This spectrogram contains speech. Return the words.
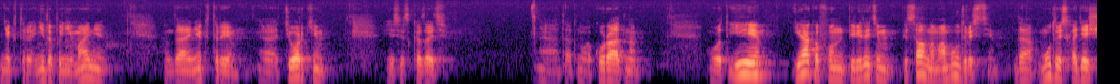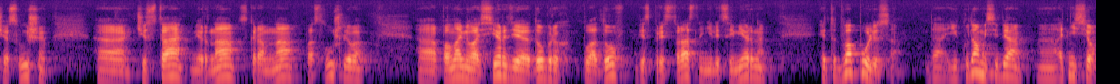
некоторое недопонимание, да, некоторые э, терки, если сказать так, ну, аккуратно. Вот. И Иаков, он перед этим писал нам о мудрости, да, мудрость, ходящая свыше, э, чиста, мирна, скромна, послушлива, э, полна милосердия, добрых плодов, беспристрастна, нелицемерна. Это два полюса, да, и куда мы себя э, отнесем.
